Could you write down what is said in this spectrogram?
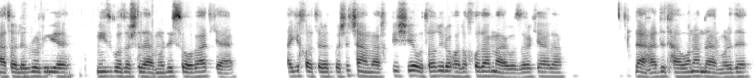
مطالب رو روی میز گذاشته در موردش صحبت کرد. اگه خاطرت باشه چند وقت پیش یه اتاقی رو حالا خودم برگزار کردم. در حد توانم در مورد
